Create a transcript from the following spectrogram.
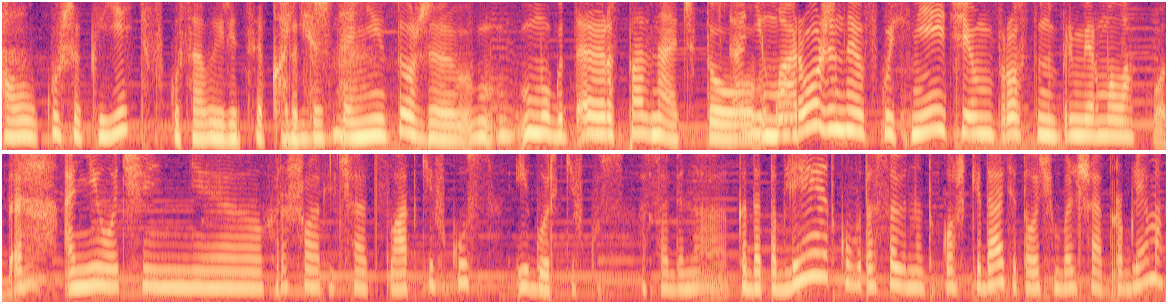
А у кошек есть вкусовые рецепторы? Конечно. То есть они тоже могут э, распознать, что они мороженое вкуснее, чем просто, например, молоко, да? Они очень э, хорошо отличают сладкий вкус и горький вкус. Особенно, когда таблетку, вот особенно кошке дать, это очень большая проблема,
